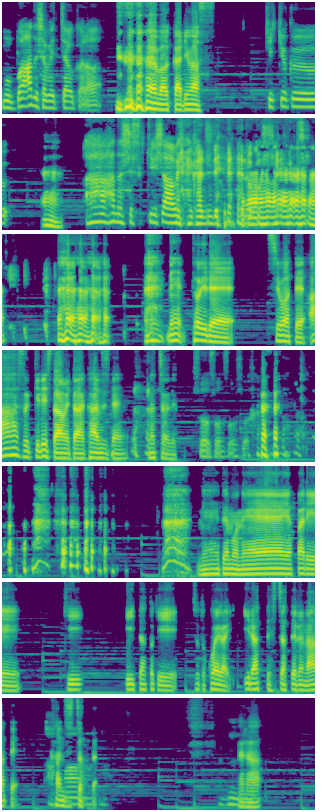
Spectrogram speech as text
もうバーで喋っちゃうから、うん。わかります。結局、うん。ああ、話すっきりした、みたいな感じで 残しちゃうし。ね、トイレし終わって、あー、すっきりした、みたいな感じでなっちゃうで。そうそうそうそう。ねえ、でもね、やっぱり、聞いたとき、ちょっと声がイラってしちゃってるなって。感じちゃっただから、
